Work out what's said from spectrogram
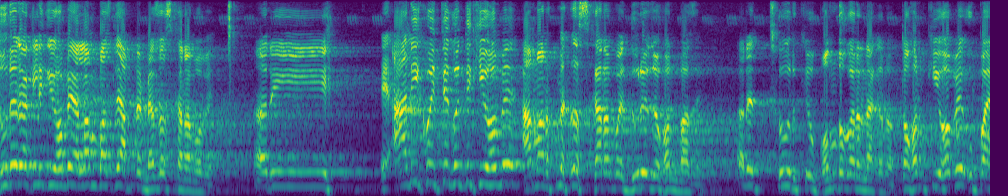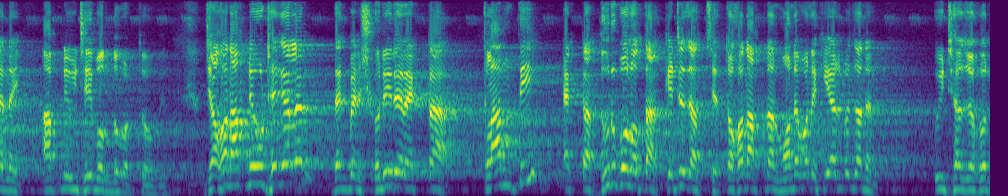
দূরে রাখলে কি হবে? অ্যালার্ম বাজলে আপনার মেজাজ খারাপ হবে। আরে আরি কইতে কইতে কি হবে? আমার মেজাজ খারাপ হয় দূরে যখন বাজে। আরে থুর কেউ বন্ধ করে না কেন? তখন কি হবে? উপায় নাই। আপনি উঠেই বন্ধ করতে হবে। যখন আপনি উঠে গেলেন দেখবেন শরীরের একটা ক্লান্তি একটা দুর্বলতা কেটে যাচ্ছে। তখন আপনার মনে মনে কি আসবে জানেন? উইঠা যখন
